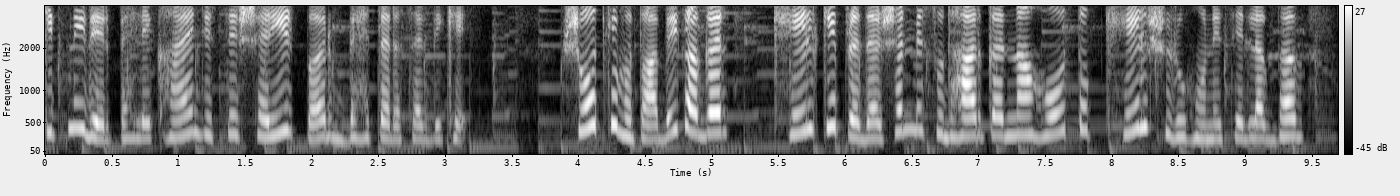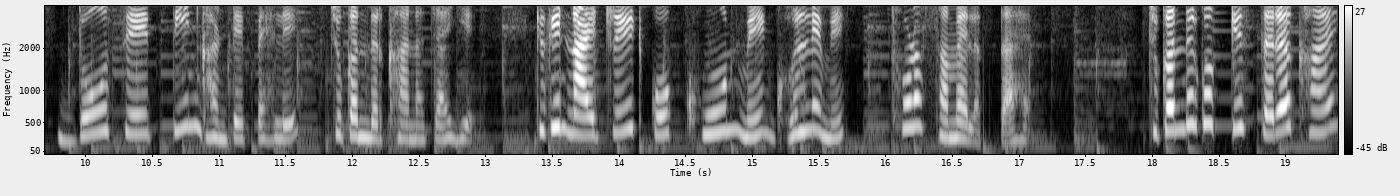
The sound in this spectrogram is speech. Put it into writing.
कितनी देर पहले खाएँ, जिससे शरीर पर बेहतर असर दिखे। शोध के मुताबिक अगर खेल के प्रदर्शन में सुधार करना हो तो खेल शुरू होने से लगभग दो से तीन घंटे पहले चुकंदर खाना चाहिए, क्योंकि नाइट्रेट को खून में घुलने में थोड़ा समय लगता है। चुकंदर को किस तरह खाएँ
